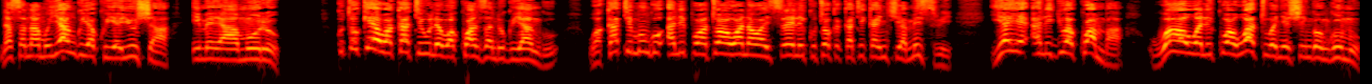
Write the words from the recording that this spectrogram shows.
na sanamu yangu ya kuyeyusha imeyaamuru. Kutokea wakati ule wa kwanza ndugu yangu wakati mungu alipowatoa wana wa israeli kutoka katika nchi ya misri yeye alijua kwamba wao walikuwa watu wenye shingo ngumu.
